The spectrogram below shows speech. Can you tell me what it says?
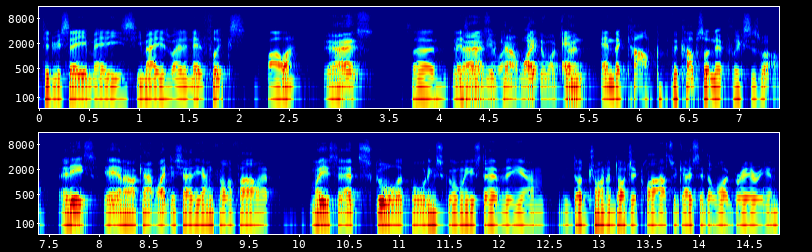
Did we see he made his he made his way to Netflix? Phar Lap. yes. So there's has. maybe I a can't wait to watch and, And the cup, the cup's on Netflix as well. It is. Yeah, no, I can't wait to show the young fella Phar Lap. We used to, at school, at boarding school, we used to have the, um, trying to dodge a class, we'd go see the librarian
